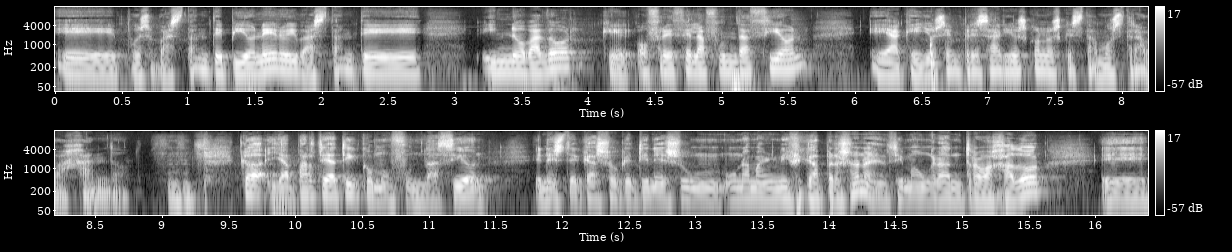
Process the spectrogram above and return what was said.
eh, pues bastante pionero y bastante innovador que ofrece la Fundación eh, a aquellos empresarios con los que estamos trabajando. Claro, y aparte a ti como fundación, en este caso que tienes un- una magnífica persona, encima un gran trabajador, eh,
